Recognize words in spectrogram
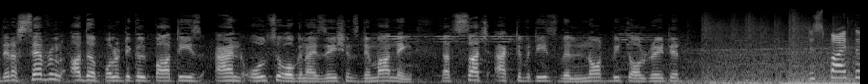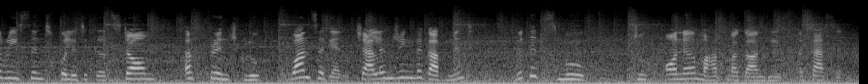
There are several other political parties and also organizations demanding that such activities will not be tolerated. Despite the recent political storm, a fringe group once again challenging the government with its move to honor Mahatma Gandhi's assassin.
